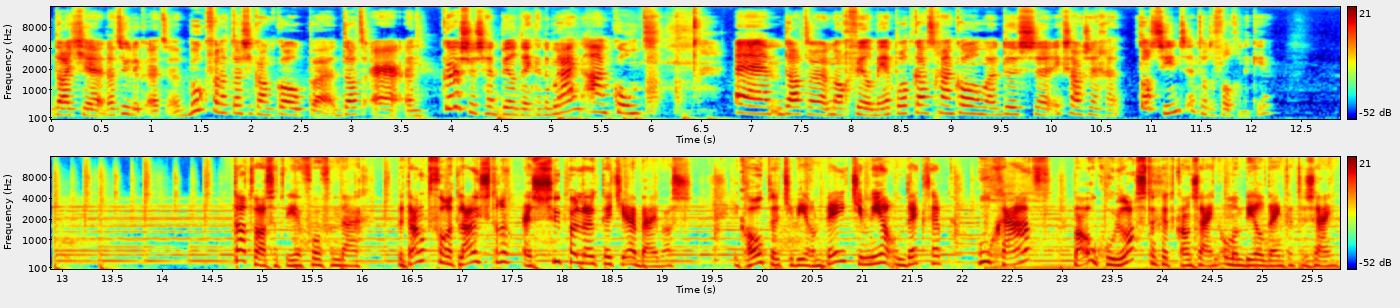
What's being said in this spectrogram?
dat je natuurlijk het eh, boek van Natasja kan kopen. Dat er een cursus Het Beelddenkende Brein aankomt. En dat er nog veel meer podcasts gaan komen. Dus eh, ik zou zeggen tot ziens en tot de volgende keer. Dat was het weer voor vandaag. Bedankt voor het luisteren en superleuk dat je erbij was. Ik hoop dat je weer een beetje meer ontdekt hebt hoe gaaf, maar ook hoe lastig het kan zijn om een beelddenker te zijn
